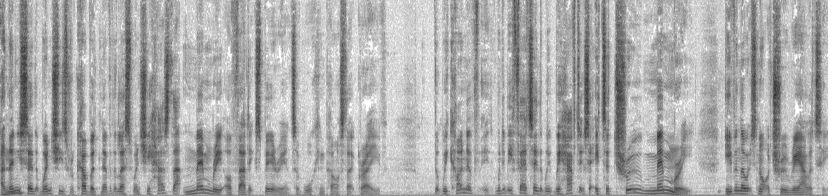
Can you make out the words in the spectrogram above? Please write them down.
And then you mm. say that when she's recovered, nevertheless, when she has that memory of that experience of walking past that grave, that we kind of would it be fair to say that we, we have to accept it's a true memory even though it's not a true reality.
